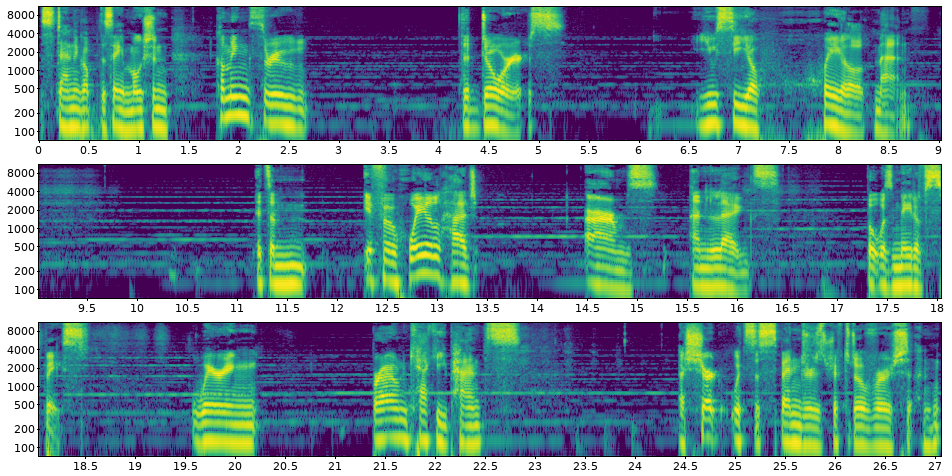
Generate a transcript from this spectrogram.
standing up the same motion, coming through the doors, you see a whale man. It's a. If a whale had arms and legs, but was made of space, wearing brown khaki pants, a shirt with suspenders drifted over it, and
